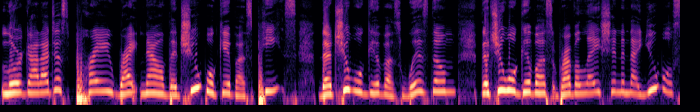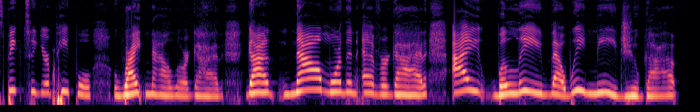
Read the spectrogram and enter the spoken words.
Lord God, I just pray right now that you will give us peace, that you will give us wisdom, that you will give us revelation, and that you will speak to your people right now, Lord God. God, now more than ever, God, I believe that we need you, God.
